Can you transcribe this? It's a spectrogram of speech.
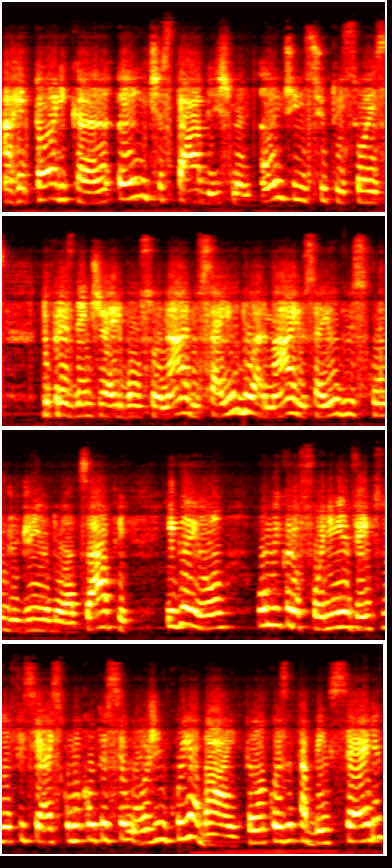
a retórica anti-establishment, anti-instituições do presidente Jair Bolsonaro saiu do armário, saiu do escondidinho do WhatsApp e ganhou um microfone em eventos oficiais, como aconteceu hoje em Cuiabá. Então a coisa está bem séria.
